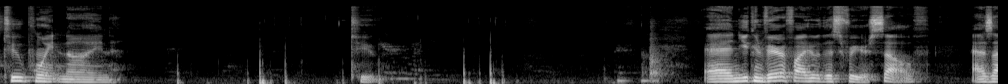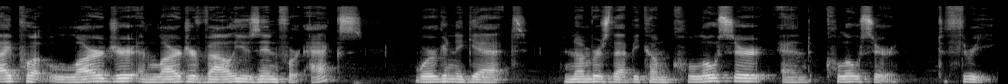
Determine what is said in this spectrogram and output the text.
2.9 2. And you can verify this for yourself. As I put larger and larger values in for x, we're going to get numbers that become closer and closer to 3.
